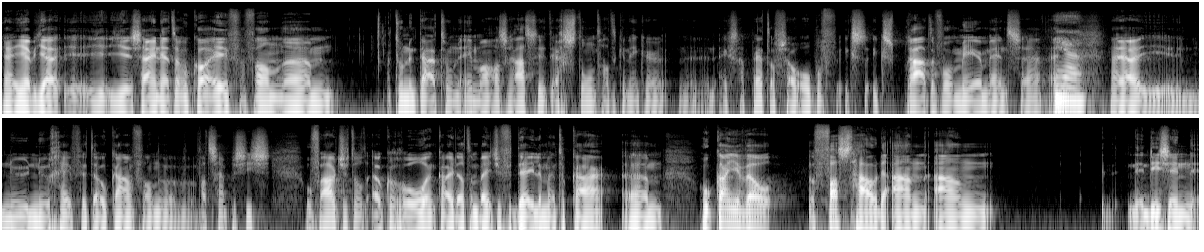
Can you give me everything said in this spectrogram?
Ja, je, hebt, je, je, je zei net ook al even van um, toen ik daar toen eenmaal als raadslid echt stond, had ik in één keer een extra pet of zo op. Of ik, ik praatte voor meer mensen. En ja. nou ja, nu, nu geef het ook aan van wat zijn precies, hoe verhoud je tot elke rol en kan je dat een beetje verdelen met elkaar. Um, hoe kan je wel vasthouden aan, aan in die zin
